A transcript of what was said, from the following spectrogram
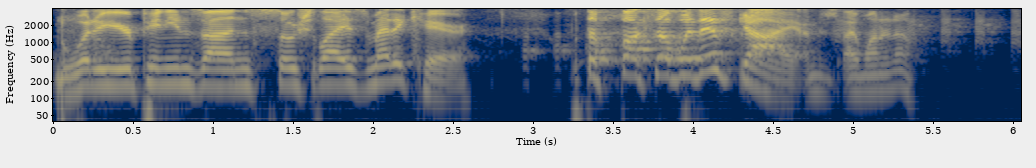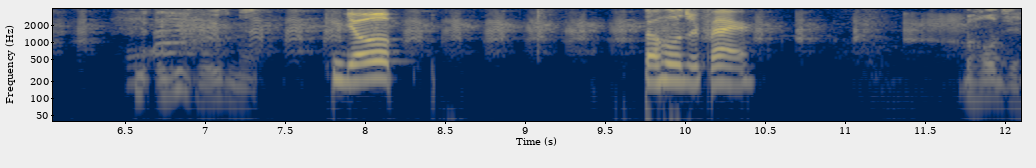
What are your opinions on socialized Medicare? What the fuck's up with this guy? I'm just, I want to know. He's, he's losing it. Yup. But hold your fire. Behold you.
